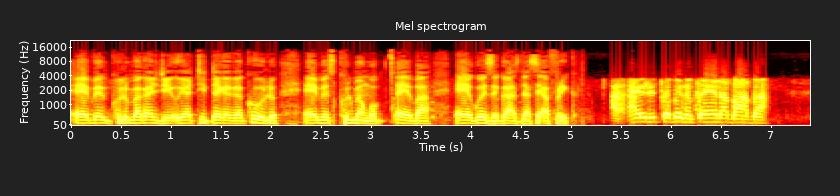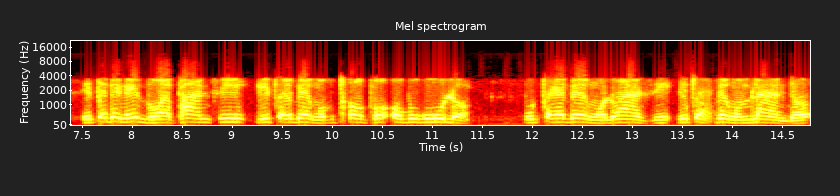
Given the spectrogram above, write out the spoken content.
eh bengikhuluma kanje uyathinteka kakhulu eh mesikhuluma ngokuceba eh kwezwekazi laseAfrica hayi licebe ngempela baba. Licebe ngezimbuwa phansi licebe ngobuchopho obukulo bucebe ngolwazi licebe ngomlando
